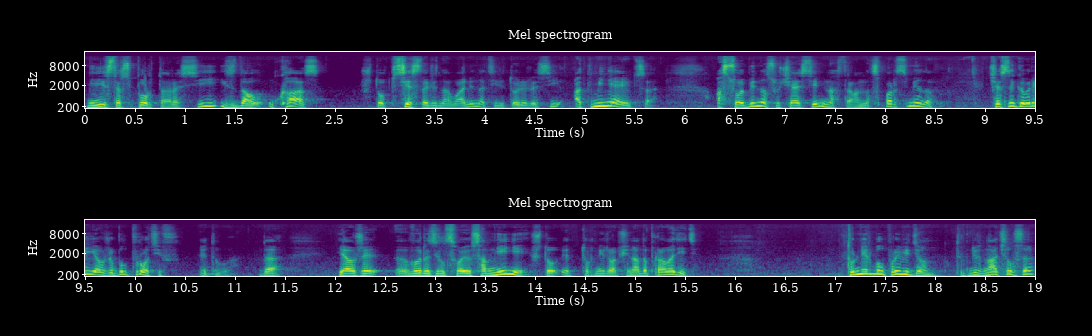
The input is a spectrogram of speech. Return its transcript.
министр спорта России издал указ, что все соревнования на территории России отменяются, особенно с участием иностранных спортсменов. Честно говоря, я уже был против этого. Да? Я уже э, выразил свое сомнение, что этот турнир вообще надо проводить. Турнир был проведен, турнир начался.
